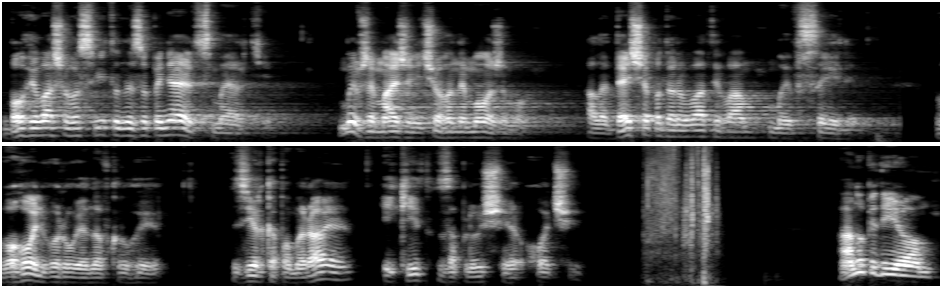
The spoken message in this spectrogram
Боги вашого світу не зупиняють смерті. Ми вже майже нічого не можемо, але дещо подарувати вам ми в силі. Вогонь вирує навкруги, зірка помирає, і кіт заплющує очі. Ану, підйом,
